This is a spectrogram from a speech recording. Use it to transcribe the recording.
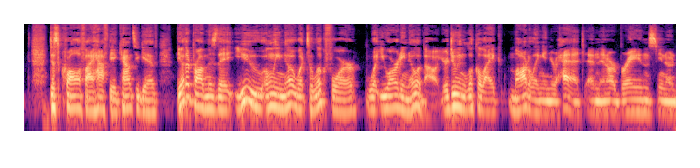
disqualify half the accounts you give. The other problem is that you only know what to look for, what you already know about. You're doing lookalike modeling in your head, and in our brains, you know,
